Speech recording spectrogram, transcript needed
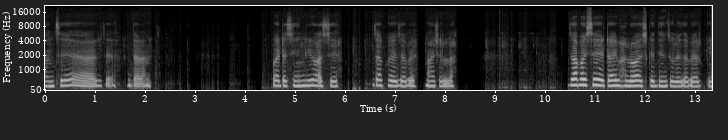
আনছে আর দাঁড়ান। কয়টা চিংড়িও আছে। যাক, হয়ে যাবে মাশাল্লাহ যা পাইছে এটাই ভালো, আজকের দিন চলে যাবে আর কি।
